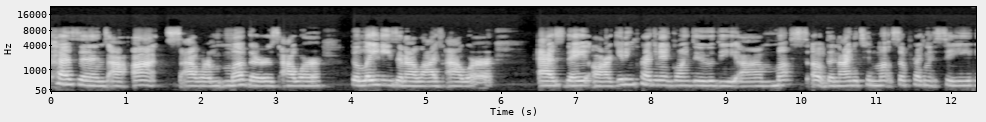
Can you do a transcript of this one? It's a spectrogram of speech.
cousins, our aunts, our mothers, our the ladies in our life, our as they are getting pregnant, going through the um, months of the nine to 10 months of pregnancy,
